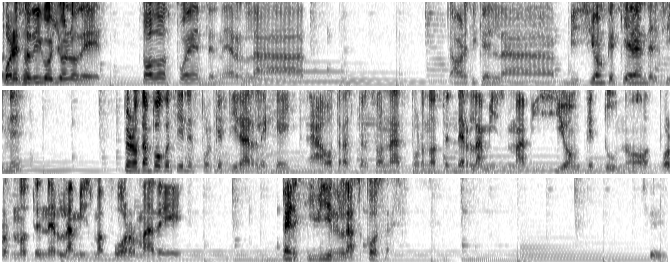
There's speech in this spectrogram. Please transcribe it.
Por eso digo yo lo de todos pueden tener la. Ahora sí que la visión que quieran del cine, pero tampoco tienes por qué tirarle hate a otras personas por no tener la misma visión que tú, ¿no? Por no tener la misma forma de percibir las cosas. sí.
